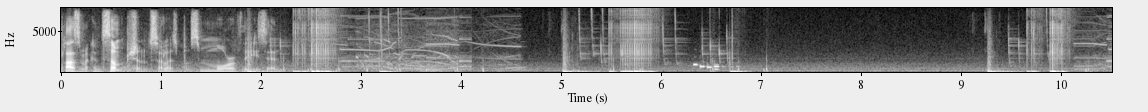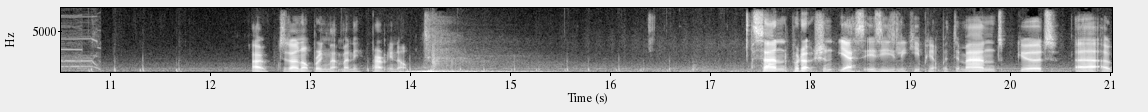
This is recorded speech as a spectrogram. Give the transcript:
plasma consumption. So let's put some more of these in. Oh, did I not bring that many? Apparently not. Sand production, yes, is easily keeping up with demand. Good. Uh, oh.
